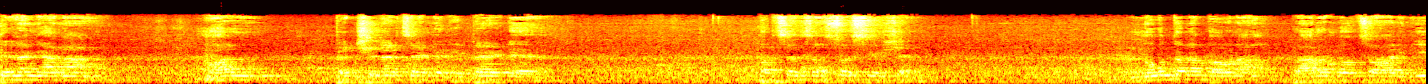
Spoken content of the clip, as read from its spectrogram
Telangana. All pensioners and retired persons association నూతన భవన ప్రారంభోత్సవానికి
